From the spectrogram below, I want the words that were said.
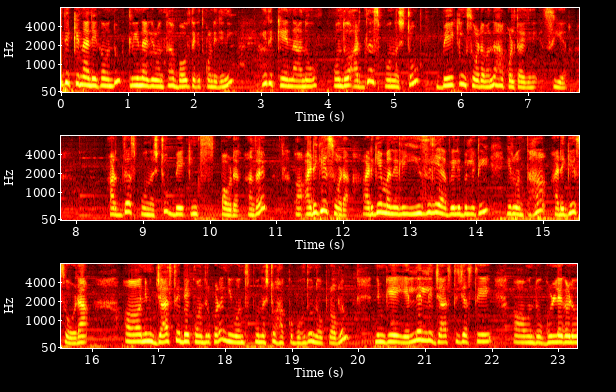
ಇದಕ್ಕೆ ನಾನೀಗ ಒಂದು ಕ್ಲೀನಾಗಿರುವಂತಹ ಬೌಲ್ ತೆಗೆದುಕೊಂಡಿದ್ದೀನಿ. ಇದಕ್ಕೆ ನಾನು ಒಂದು ಅರ್ಧ ಸ್ಪೂನಷ್ಟು ಬೇಕಿಂಗ್ ಸೋಡಾವನ್ನು ಹಾಕ್ಕೊಳ್ತಾ ಇದ್ದೀನಿ. ಸಿಯರ್ ಅರ್ಧ ಸ್ಪೂನಷ್ಟು ಬೇಕಿಂಗ್ ಪೌಡರ್, ಅಂದರೆ ಅಡಿಗೆ ಸೋಡಾ. ಅಡಿಗೆ ಮನೆಯಲ್ಲಿ ಈಸಿಲಿ ಅವೈಲೇಬಿಲಿಟಿ ಇರುವಂತಹ ಅಡಿಗೆ ಸೋಡಾ. ನಿಮ್ಗೆ ಜಾಸ್ತಿ ಬೇಕು ಅಂದರೂ ಕೂಡ ನೀವು ಒಂದು ಸ್ಪೂನಷ್ಟು ಹಾಕೋಬಹುದು ನೋ ಪ್ರಾಬ್ಲಮ್ ನಿಮಗೆ ಎಲ್ಲೆಲ್ಲಿ ಜಾಸ್ತಿ ಜಾಸ್ತಿ ಒಂದು ಗುಳ್ಳೆಗಳು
